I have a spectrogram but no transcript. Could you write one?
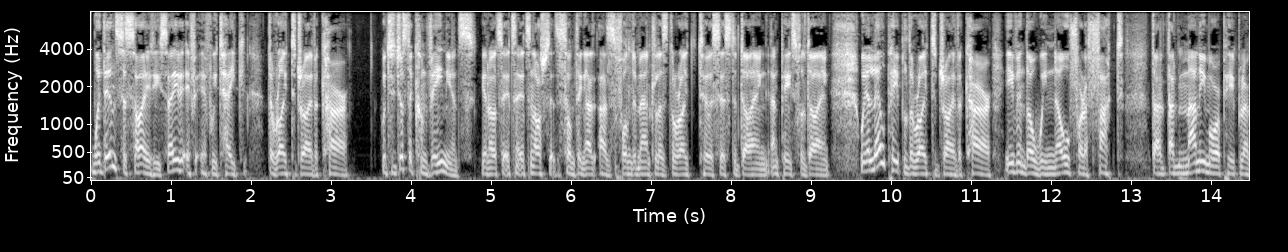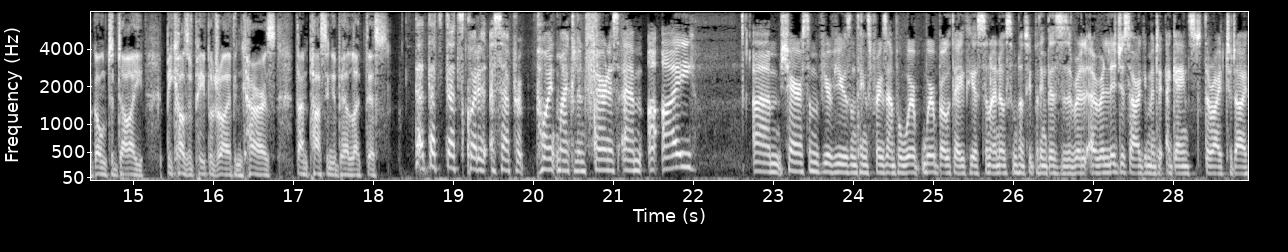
within society, say if if we take the right to drive a car which is just a convenience. You know, it's it's, it's not something as, as, fundamental as the right to assisted dying and peaceful dying. We allow people the right to drive a car, even though we know for a fact that, that many more people are going to die because of people driving cars than passing a bill like this. That, that's that's quite a, a separate point, Michael. In fairness, um, I um, share some of your views on things. For example, we're we're both atheists, and I know sometimes people think this is a, re- a religious argument against the right to die.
